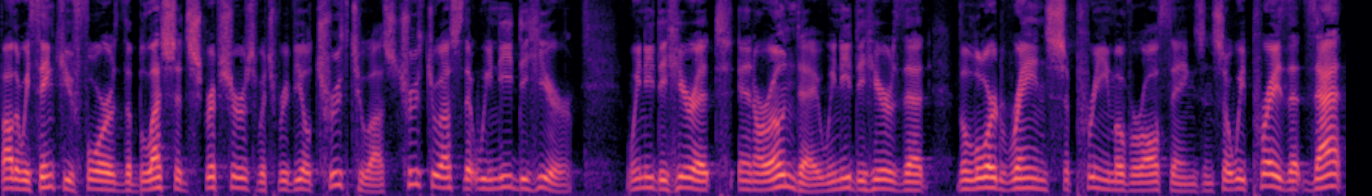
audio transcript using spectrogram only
Father, we thank you for the blessed scriptures which reveal truth to us, truth to us that we need to hear. We need to hear it in our own day. We need to hear that the Lord reigns supreme over all things. And so we pray that that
